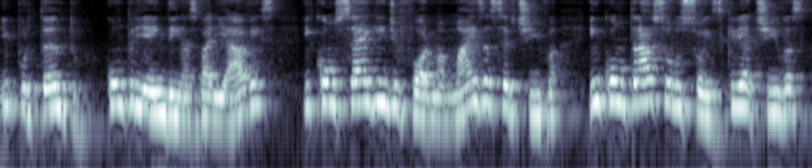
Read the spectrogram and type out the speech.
e, portanto, compreendem as variáveis e conseguem de forma mais assertiva encontrar soluções criativas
